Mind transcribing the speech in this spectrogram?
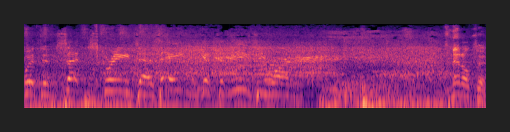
with him setting screens as Ayton gets an easy one. Middleton.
